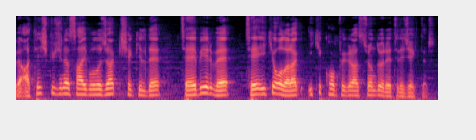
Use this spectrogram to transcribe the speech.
ve ateş gücüne sahip olacak şekilde T1 ve T2 olarak iki konfigürasyonda üretilecektir.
